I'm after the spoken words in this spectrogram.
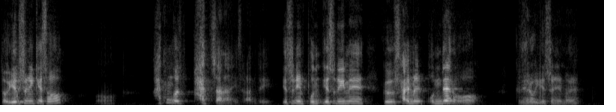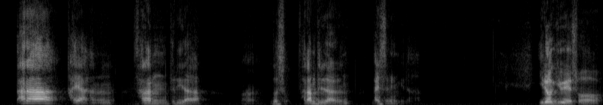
또 예수님께서 어, 하는 것 봤잖아 이 사람들이 예수님 본 예수님의 그 삶을 본 대로 그대로 예수님을 따라가야 하는 사람들이라 어, 사람들이라는 말씀입니다. 이러기 위해서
